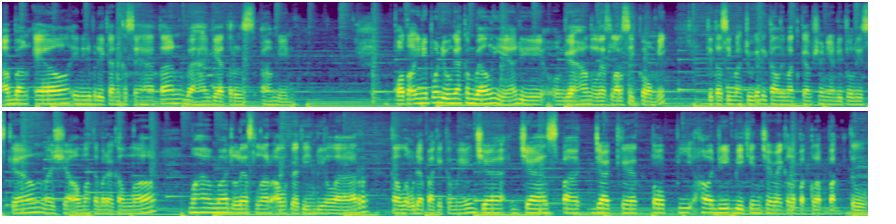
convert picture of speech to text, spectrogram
Abang L ini diberikan kesehatan, bahagia terus, amin. Foto ini pun diunggah kembali ya di unggahan Leslar si komik. Kita simak juga di kalimat caption yang dituliskan Masya Allah, Tabarakallah Muhammad Leslar Al-Fatih Bilar Kalau udah pakai kemeja, jas, pak, jaket, topi, hoodie Bikin cewek kelepak-kelepak tuh.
